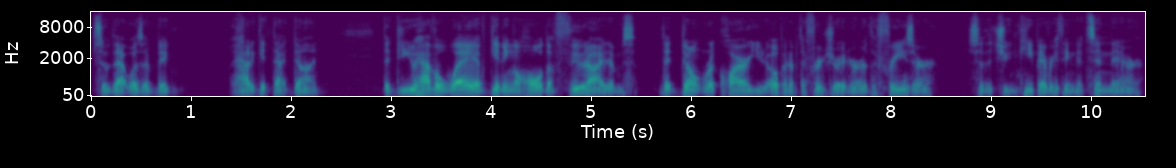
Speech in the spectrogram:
So that was a big how to get that done. That do you have a way of getting a hold of food items that don't require you to open up the refrigerator or the freezer so that you can keep everything that's in there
